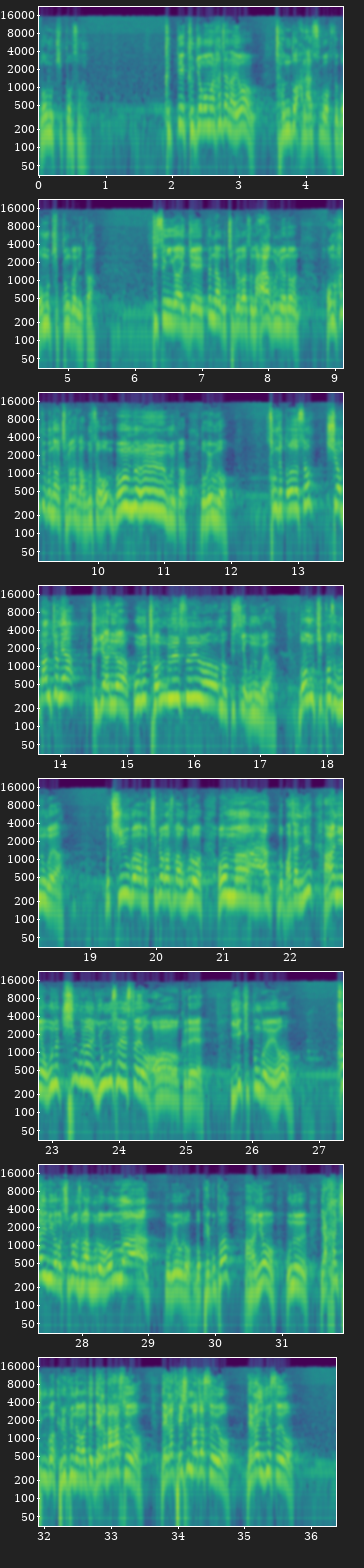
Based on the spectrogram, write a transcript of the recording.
너무 기뻐서. 그때 그 경험을 하잖아요. 전도 안 할 수가 없어. 너무 기쁜 거니까. 비승이가 이제 끝나고 집에 가서 막 울면은 어머 학교 끝나고 집에 가서 막. 어머 어머 그러니까 너 왜 울어? 성적 떨어졌어? 시험 빵점이야? 그게 아니라 오늘 전도했어요. 막 비승이 우는 거야. 너무 기뻐서 우는 거야. 뭐 지우가 막 집에 가서 막 울어. 엄마 너 맞았니? 아니에요. 오늘 친구를 용서했어요. 어 그래. 이게 기쁜 거예요. 하윤이가 막 집에 가서 막 울어. 엄마, 너 왜 울어? 너 배고파? 아니요. 오늘 약한 친구가 괴롭히 나갈 때 내가 막았어요. 내가 대신 맞았어요. 내가 이겼어요.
